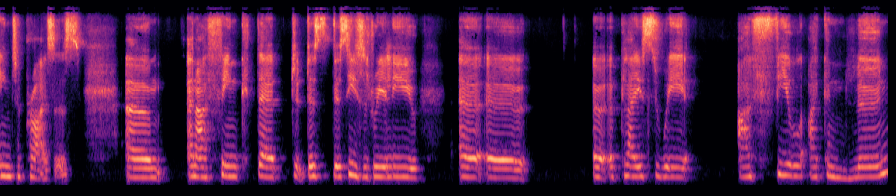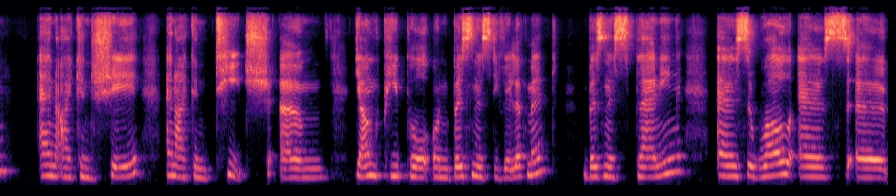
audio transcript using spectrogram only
enterprises. Um, and I think that this, this is really a, a, a place where I feel I can learn and I can share and I can teach um, young people on business development, business planning, as well as uh,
